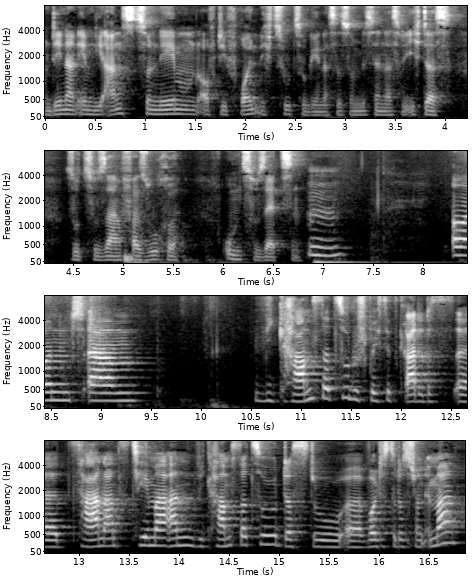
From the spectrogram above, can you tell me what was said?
Und denen dann eben die Angst zu nehmen und auf die freundlich zuzugehen, das ist so ein bisschen das, wie ich das sozusagen versuche umzusetzen. Und ähm, wie kam es dazu? Du sprichst jetzt gerade das äh, Zahnarztthema an. Wie kam es dazu, dass du, äh, wolltest du das schon immer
